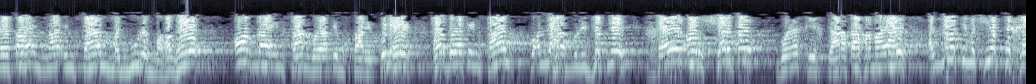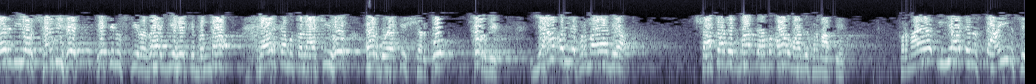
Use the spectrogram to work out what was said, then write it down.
کہتا ہے نہ انسان مجبور محض ہے اور نہ انسان گویا کے مختار کل ہے اور گویا کے انسان کو اللہ رب العزت نے خیر اور شر پر گویا کے اختیار عطا فرمایا ہے۔ اللہ کی مشیت سے خیر بھی اور شر بھی ہے، لیکن اس کی رضا یہ ہے کہ بندہ خیر کا متلاشی ہو اور گویا کے شر کو چھوڑ دے۔ یہاں پر یہ فرمایا گیا، شاہ ایک بات یہاں پر اور واضح فرماتے ہیں۔ فرمایا یا کے نستعین سے،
